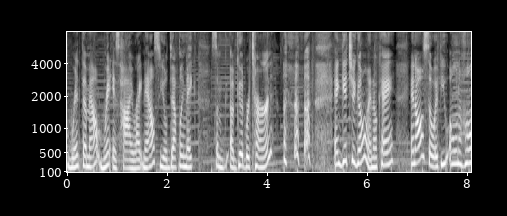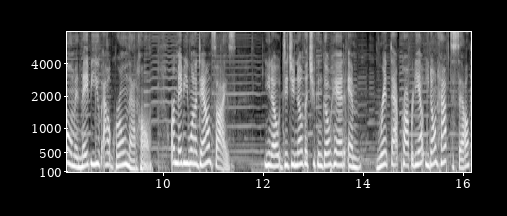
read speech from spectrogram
rent them out. Rent is high right now, so you'll definitely make some a good return and get you going, okay? And also, if you own a home and maybe you've outgrown that home or maybe you want to downsize, you know, did you know that you can go ahead and rent that property out? You don't have to sell.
